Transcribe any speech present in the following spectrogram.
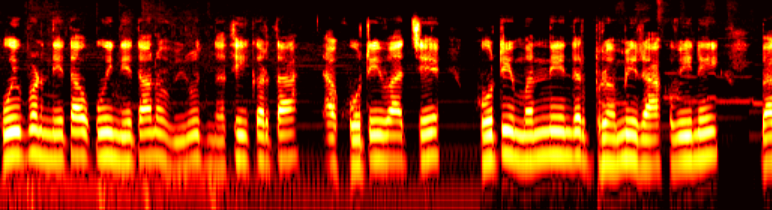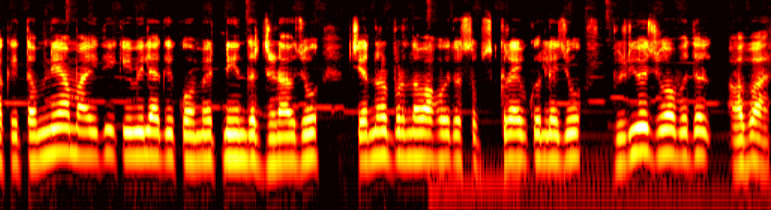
કોઈ પણ નેતાઓ કોઈ નેતાનો વિરોધ નથી કરતા. આ ખોટી વાત છે. ખોટી મનની અંદર ભ્રમી રાખવી નહીં. બાકી તમને આ માહિતી કેવી લાગી કોમેન્ટની અંદર જણાવજો. ચેનલ પર નવા હોય તો સબસ્ક્રાઈબ કરી લેજો. વીડિયો જોવા બદલ આભાર.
